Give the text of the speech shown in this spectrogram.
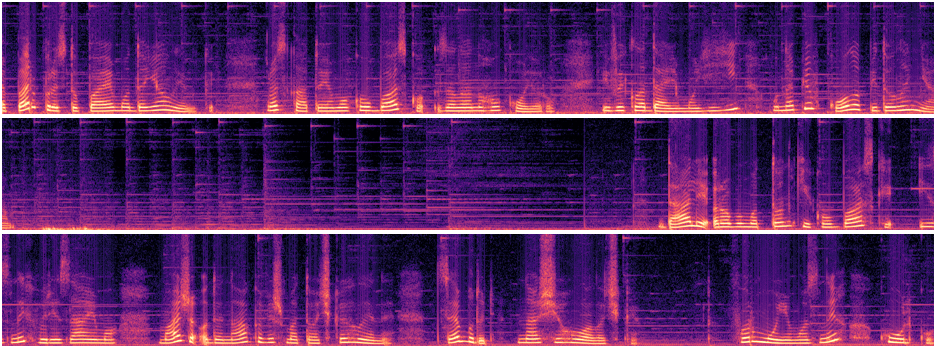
Тепер приступаємо до ялинки. Розкатуємо ковбаску зеленого кольору і викладаємо її у напівколо під оленям. Далі робимо тонкі ковбаски і з них вирізаємо майже одинакові шматочки глини. Це будуть наші голочки. Формуємо з них кульку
